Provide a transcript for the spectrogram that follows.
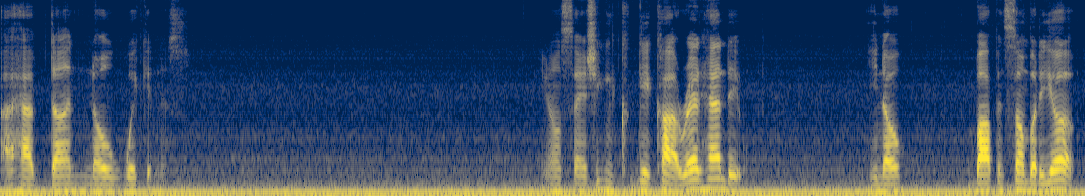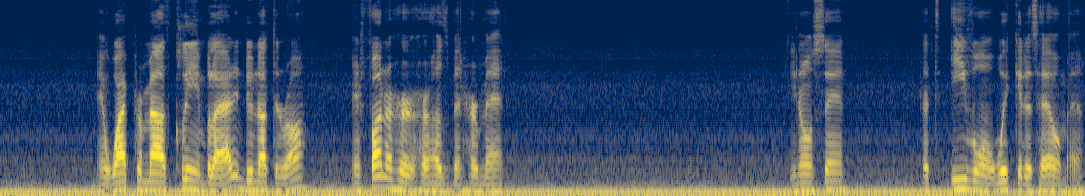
i have done no wickedness. You know what I'm saying? She can get caught red handed, you know, bopping somebody up and wipe her mouth clean, but like, I didn't do nothing wrong in front of her, her husband, her man. You know what I'm saying? That's evil and wicked as hell, man.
